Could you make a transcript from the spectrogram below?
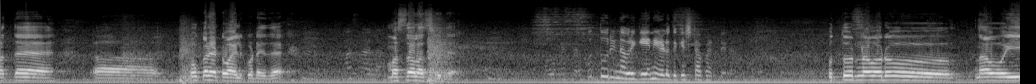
ಮತ್ತು ಕೋಕೋನಟ್ ಆಯಿಲ್ ಕೂಡ ಇದೆ. ಮಸಾಲಾಸ್ ಇದೆ. ಪುತ್ತೂರಿನವರಿಗೆ ಏನು ಹೇಳೋದಕ್ಕೆ ಇಷ್ಟಪಡ್ತೀರಾ? ಪುತ್ತೂರಿನವರು ನಾವು ಈ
